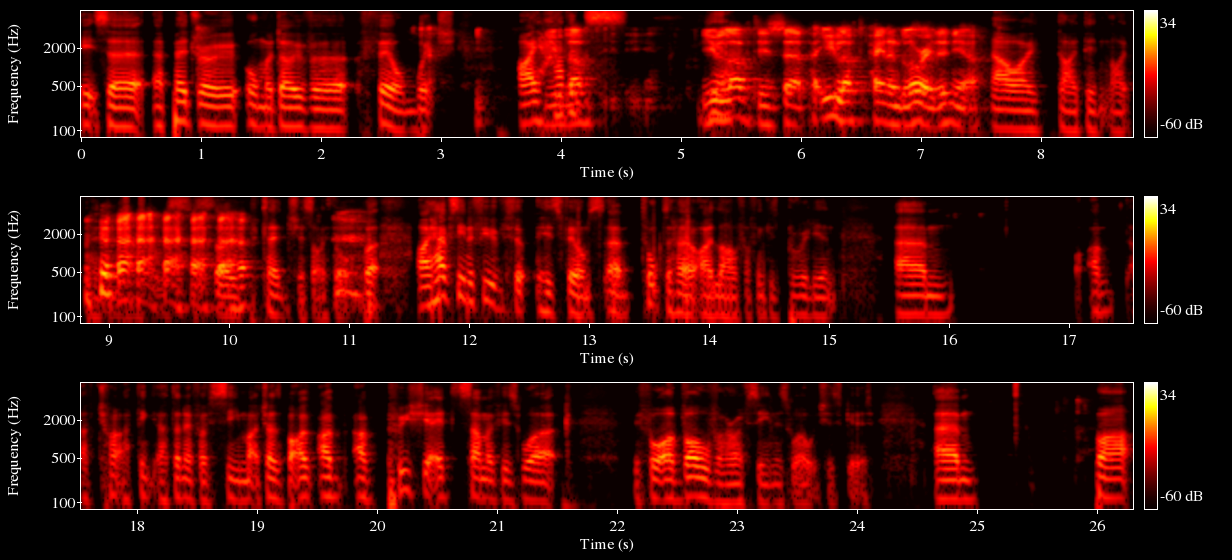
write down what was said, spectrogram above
it's a, a Pedro Almodovar film, which I haven't. Loved, you yeah. loved his. Uh, you loved Pain and Glory, didn't you? No, I, I didn't like Pain. so pretentious, I thought. But I have seen a few of his films. Um, Talk to Her, I love. I think is brilliant. Um, I'm, I've tried. I think I don't know if I've seen much others, but I've, I've, appreciated some of his work before. Volver, I've seen as well, which is good. Um, but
